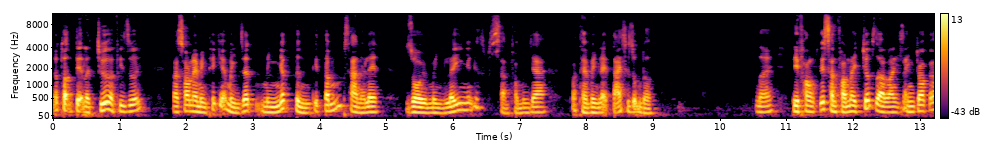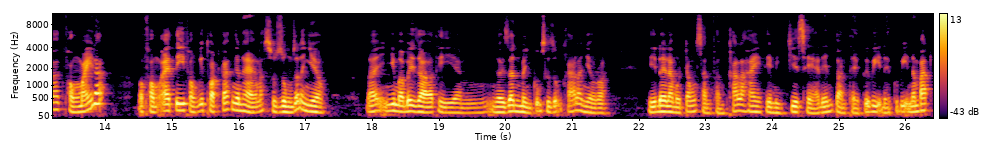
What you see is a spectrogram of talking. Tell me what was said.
Nó thuận tiện là chứa ở phía dưới. Và sau này mình thích ấy, mình rất mình nhấc từng cái tấm sàn này lên rồi mình lấy những cái sản phẩm mình ra có thể mình lại tái sử dụng được đấy thì phòng cái sản phẩm này trước giờ là dành cho các phòng máy đó và phòng IT phòng kỹ thuật các ngân hàng đó sử dụng rất là nhiều Đấy, nhưng mà bây giờ thì, người dân mình cũng sử dụng khá là nhiều rồi. Thì đây là một trong sản phẩm khá là hay thì mình chia sẻ đến toàn thể quý vị để quý vị nắm bắt.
